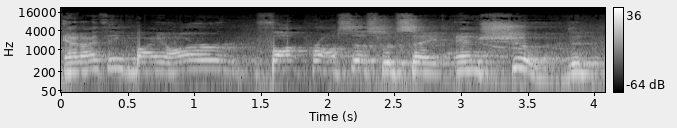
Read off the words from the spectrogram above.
and I think by our thought process would say, and should,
